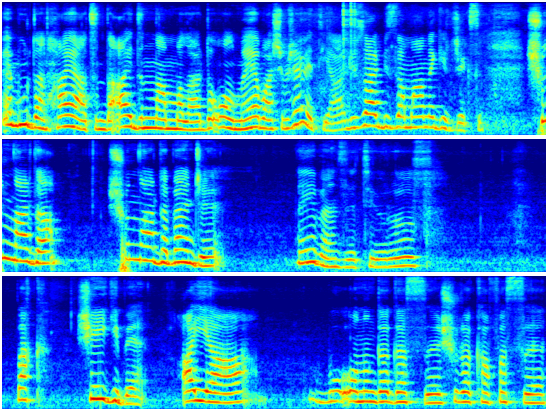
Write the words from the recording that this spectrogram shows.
ve buradan hayatında aydınlanmalar da olmaya başlamış. Evet ya güzel bir zamana gireceksin. Şunlar da Şunlar da bence neye benzetiyoruz? Bak şey gibi ayağı bu onun gagası, şura kafası,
